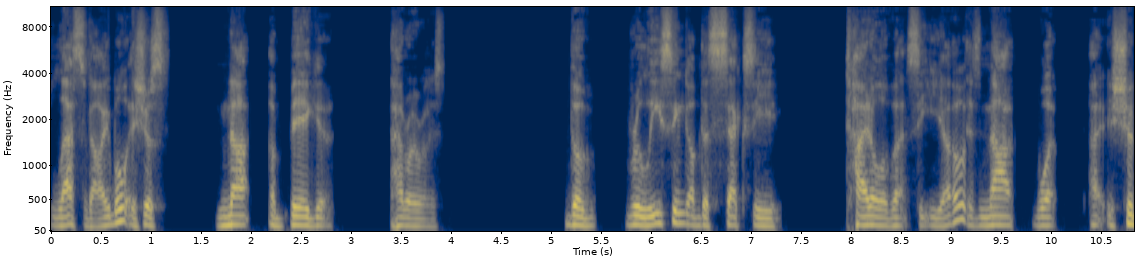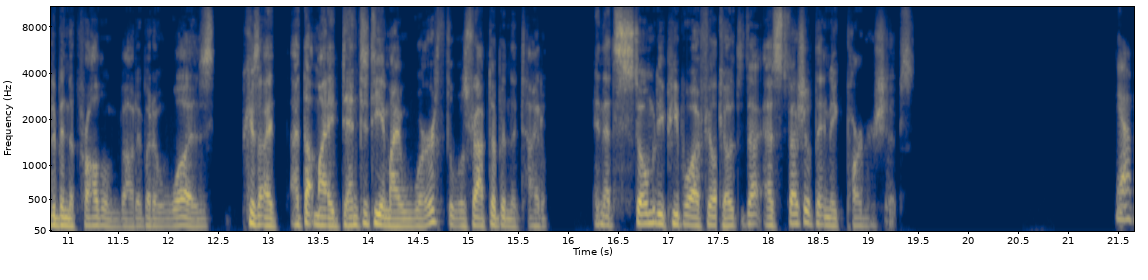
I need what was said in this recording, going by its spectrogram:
less valuable. It's just not a big, how do I realize the releasing of the sexy title of that CEO is not what I, it should have been the problem about it, but it was because I, I thought my identity and my worth was wrapped up in the title. And that's so many people I feel go to that, especially if they make partnerships. Yeah.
